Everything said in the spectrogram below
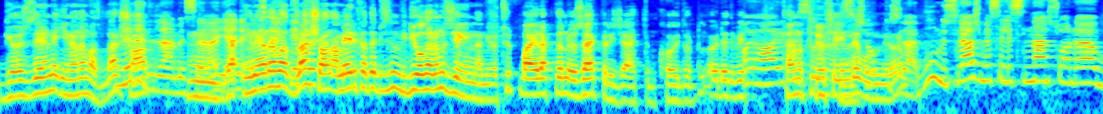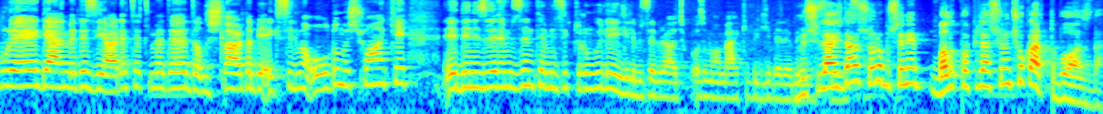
gözlerine inanamadılar. Ne Şu an dediler mesela? ya Yani inanamadılar. özellikle de- Şu an Amerika'da bizim videolarımız yayınlanıyor. Türk bayraklarını özellikle rica ettim, koydurdum. Öyle de bir Ay, tanıtım şeyinde Çok bulunuyorum. güzel. Bu müsilaj meselesinden sonra buraya gelmede, ziyaret etmede, dalışlarda bir eksilme oldu mu? Şu anki e, denizlerimizin temizlik durumuyla ilgili bize birazcık o zaman belki bilgi verebilirsiniz. Müsilajdan sonra bu sene balık popülasyonu çok arttı Boğaz'da.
